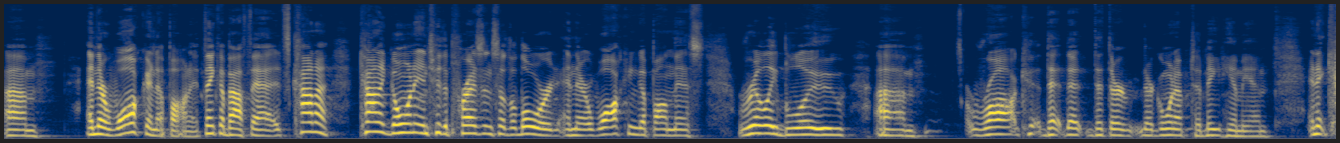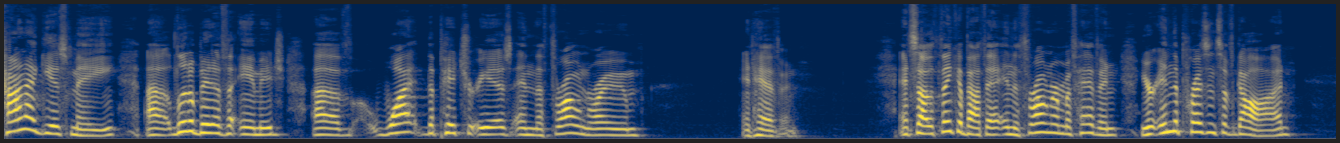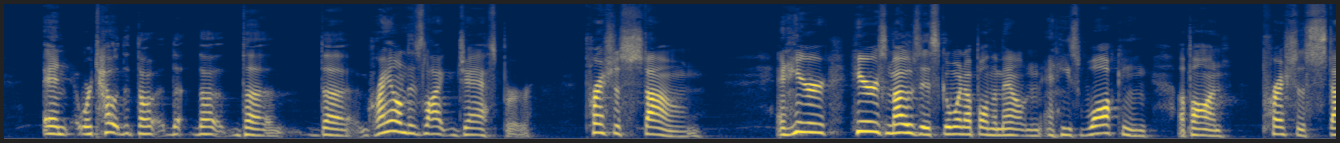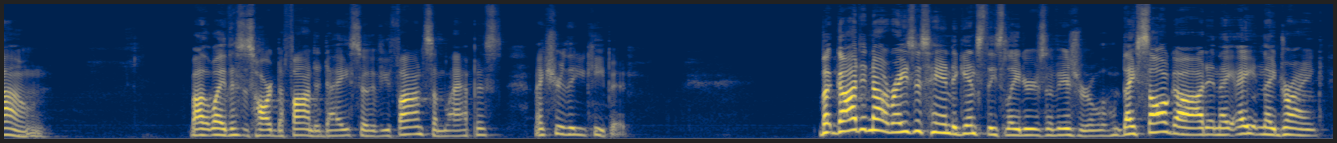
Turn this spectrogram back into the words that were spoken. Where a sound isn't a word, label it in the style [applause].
Um, and they're walking up on it. Think about that. It's kind of kind of going into the presence of the Lord, and they're walking up on this really blue um, rock that, that, that they're they're going up to meet Him in, and it kind of gives me a little bit of an image of what the picture is in the throne room in heaven. And so think about that. In the throne room of heaven, you're in the presence of God, and we're told that the the the, the the ground is like jasper, precious stone. And here, here's Moses going up on the mountain, and he's walking upon precious stone. By the way, this is hard to find today, so if you find some lapis, make sure that you keep it. But God did not raise his hand against these leaders of Israel. They saw God, and they ate and they drank.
